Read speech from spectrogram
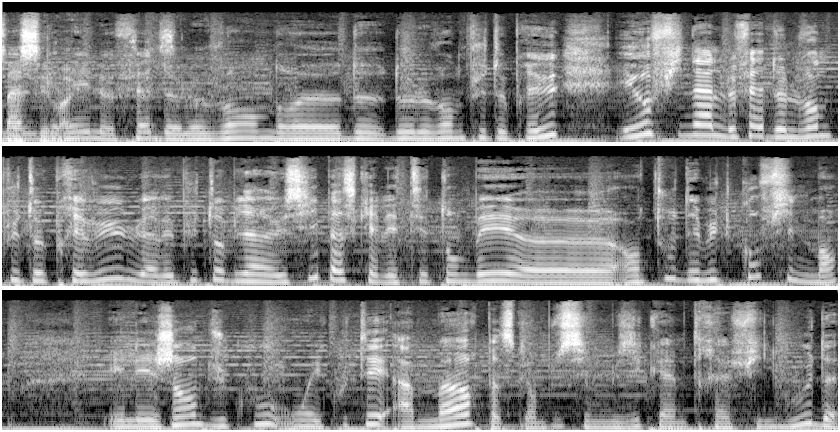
malgré le fait de le vendre, de, de le vendre plutôt que prévu. Et au final, le fait de le vendre plutôt que prévu lui avait plutôt bien réussi parce qu'elle était tombée euh, en tout début de confinement. Et les gens, du coup, ont écouté à mort parce qu'en plus, c'est une musique quand même très feel good.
